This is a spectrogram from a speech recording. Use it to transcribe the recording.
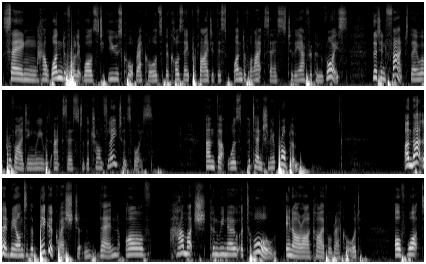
saying how wonderful it was to use court records because they provided this wonderful access to the African voice, that in fact they were providing me with access to the translator's voice. And that was potentially a problem. And that led me on to the bigger question then of how much can we know at all in our archival record of what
